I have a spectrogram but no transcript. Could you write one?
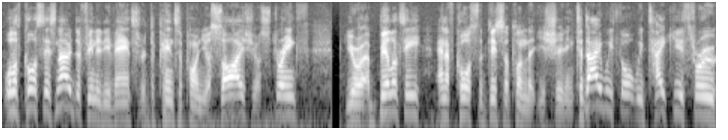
Well, of course, there's no definitive answer. It depends upon your size, your strength, your ability, and of course the discipline that you're shooting. Today we thought we'd take you through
